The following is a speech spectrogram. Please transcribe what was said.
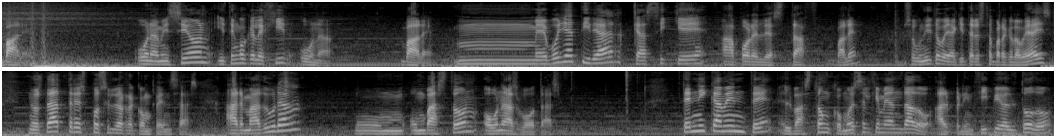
Vale. Una misión y tengo que elegir una. Vale. Mm, me voy a tirar casi que a por el staff, ¿vale? Un segundito, voy a quitar esto para que lo veáis. Nos da tres posibles recompensas. Armadura, un, bastón o unas botas. Técnicamente, el bastón, como es el que me han dado al principio del todo,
